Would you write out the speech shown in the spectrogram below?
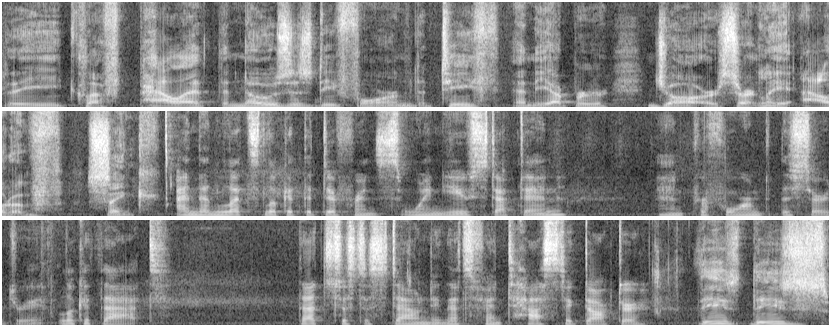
the cleft palate, the nose is deformed, the teeth and the upper jaw are certainly out of sync. And then let's look at the difference when you stepped in and performed the surgery. Look at that. That's just astounding. That's fantastic, doctor. These, these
